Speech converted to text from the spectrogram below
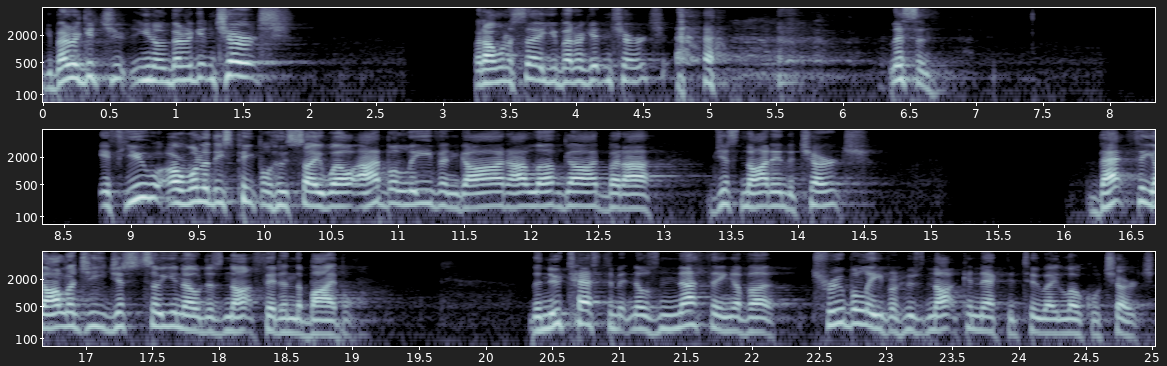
you better get your, you know, better get in church. But I want to say you better get in church. listen, if you are one of these people who say, Well, I believe in God, I love God, but I'm just not into church, that theology, just so you know, does not fit in the Bible. The New Testament knows nothing of a true believer who's not connected to a local church.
